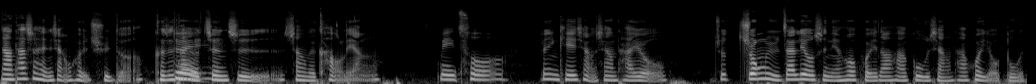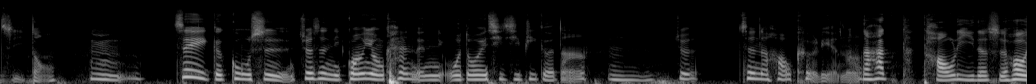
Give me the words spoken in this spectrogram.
那他是很想回去的，可是他有政治上的考量。没错，所以你可以想象，他有就终于在六十年后回到他故乡，他会有多激动。嗯，这个故事就是你光用看的，你我都会起鸡皮疙瘩。嗯，就真的好可怜哦。那他逃离的时候，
